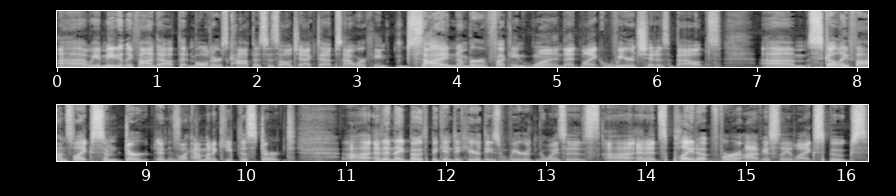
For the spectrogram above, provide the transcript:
Uh, we immediately find out that Mulder's compass is all jacked up. It's not working. Sign number fucking one that like weird shit is about. Um, Scully finds like some dirt and is like, I'm going to keep this dirt. Uh, and then they both begin to hear these weird noises. Uh, and it's played up for obviously like spooks,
